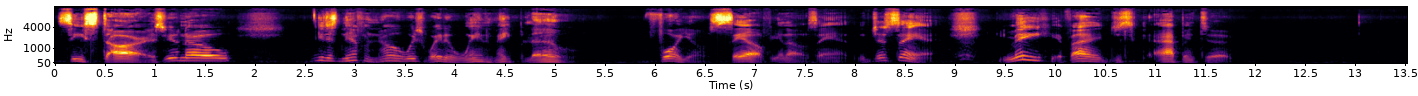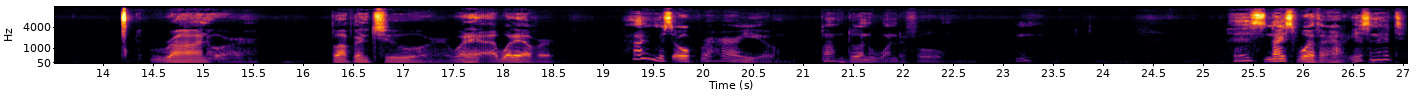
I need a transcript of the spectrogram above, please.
see stars. You know, you just never know which way the wind may blow for yourself. You know what I'm saying? Just saying me, if I just happen to run or bump into or whatever, hi Miss Oprah, how are you? I'm doing wonderful. Hmm. It's nice weather out, isn't it?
